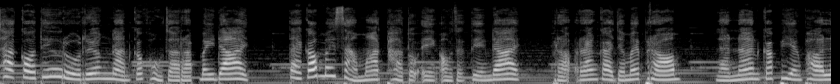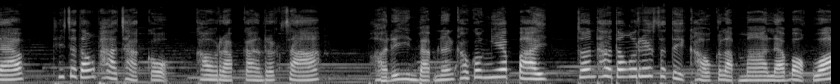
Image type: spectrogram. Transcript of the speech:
ชาโกที่รู้เรื่องนั้นก็คงจะรับไม่ได้ แต่ก็ไม่สามารถพาตัวเองออกจากเตียงได้ เพราะร่างกายยังไม่พร้อม และนั่นก็เพียงพอแล้ว ที่จะต้องพาชาโกเข้ารับการรักษา พอได้ยินแบบนั้นเขาก็เงียบไป จนเธอต้องเรียกสติเขากลับมาแล้วบอกว่า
